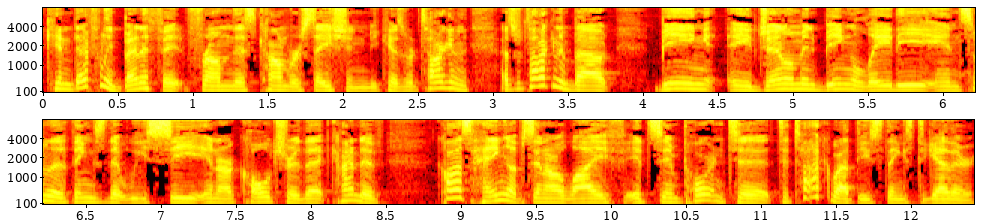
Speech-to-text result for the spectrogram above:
can definitely benefit from this conversation because we're talking, as we're talking about being a gentleman, being a lady, and some of the things that we see in our culture that kind of cause hangups in our life, it's important to to talk about these things together.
